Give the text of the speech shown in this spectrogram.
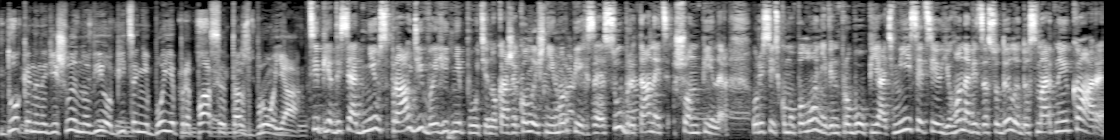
доки не надійшли нові обіцяні боєприпаси та зброя. Ці 50 днів справді вигідні Путіну, каже колишній морпіг ЗСУ британець Шон Пінер. У російському полоні він пробув 5 місяців. Його навіть засудили до смертної кари.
